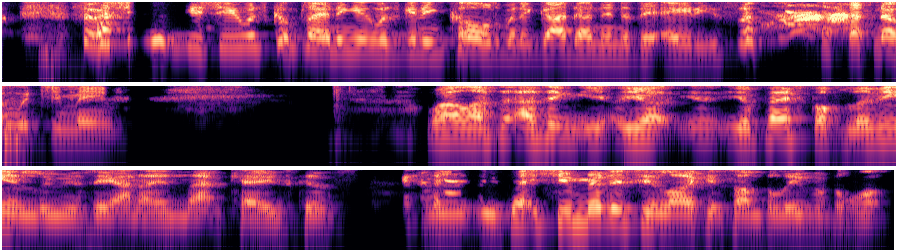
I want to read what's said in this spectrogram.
so she she was complaining it was getting cold when it got down into the 80s. So I know what you mean. Well, I, th- I, think you're you're best off living in Louisiana in that case because I mean, you get humidity like it's unbelievable.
